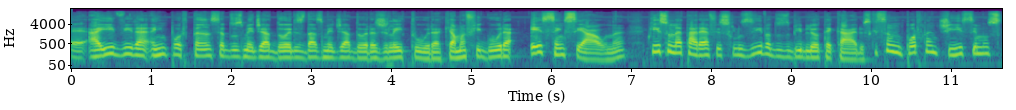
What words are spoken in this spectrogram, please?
É, aí vira a importância dos mediadores, das mediadoras de leitura, que é uma figura essencial, né? Porque isso não é tarefa exclusiva dos bibliotecários, que são importantíssimos.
